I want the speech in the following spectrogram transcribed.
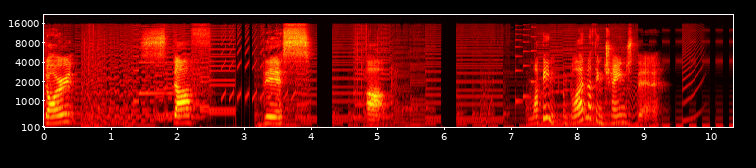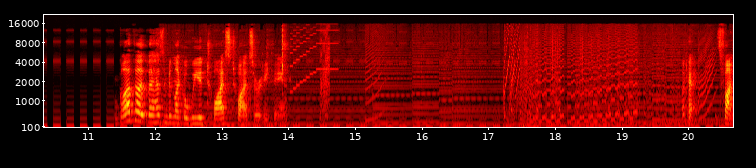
Don't stuff this up. I'm lucky, I'm glad nothing changed there. Glad that there hasn't been like a weird twice twice or anything. Okay, it's fine.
